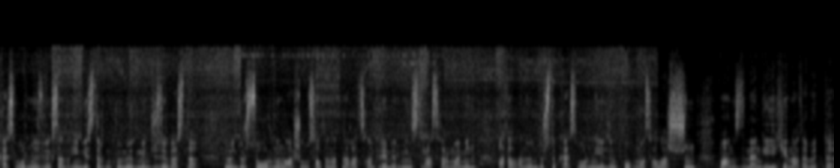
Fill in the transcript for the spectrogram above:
Кәсіпорын өзбекстандық инвестордың көмегімен жүзеге асты. Өндіріс орнының ашылу салтанатына қатысқан премьер министр асқар мамин аталған өндірістік кәсіпорын елдің тоқыма саласы үшін маңызды мәнге екенін атап өтті.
